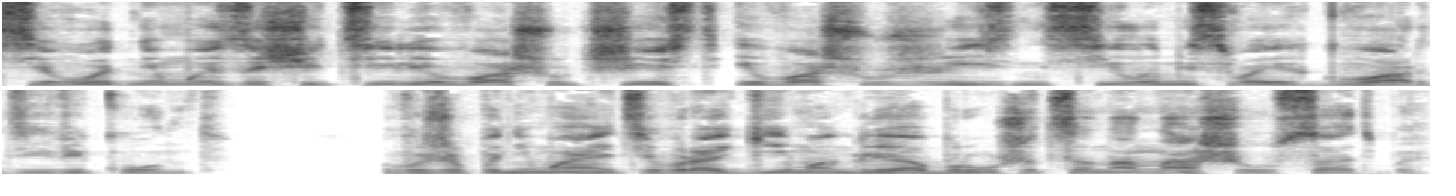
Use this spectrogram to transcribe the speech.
«Сегодня мы защитили вашу честь и вашу жизнь силами своих гвардий, Виконт. Вы же понимаете, враги могли обрушиться на наши усадьбы.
